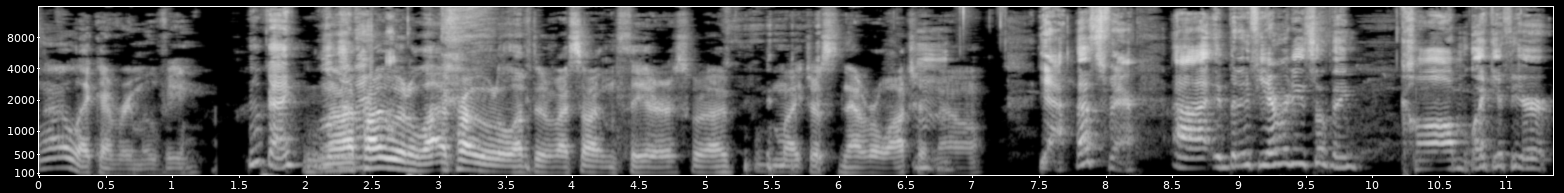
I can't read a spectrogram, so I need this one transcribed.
I like every movie. Okay. Well, no, I probably would have. I probably would have loved it if I saw it in theaters, but I might just never watch it now. Yeah, that's fair. Uh, but if you ever need something calm, like if you're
